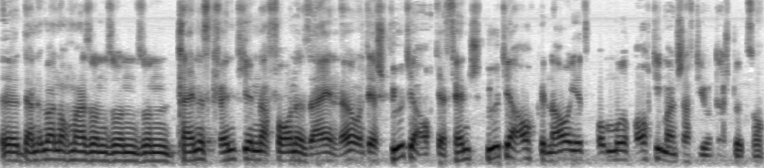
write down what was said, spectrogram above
äh, dann immer noch mal so ein, so, ein, so ein kleines Quäntchen nach vorne sein. Ne? Und der spürt ja auch, der Fan spürt ja auch genau, jetzt braucht die Mannschaft die Unterstützung.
